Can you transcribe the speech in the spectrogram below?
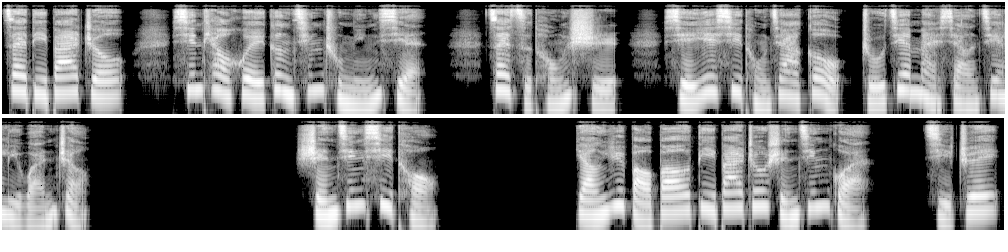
在第八周，心跳会更清楚明显。在此同时，血液系统架构逐渐迈向建立完整。神经系统，养育宝宝第八周，神经管、脊椎、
